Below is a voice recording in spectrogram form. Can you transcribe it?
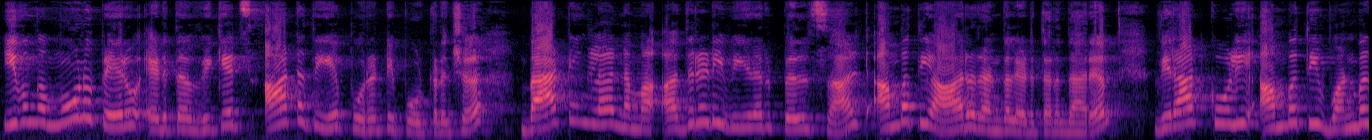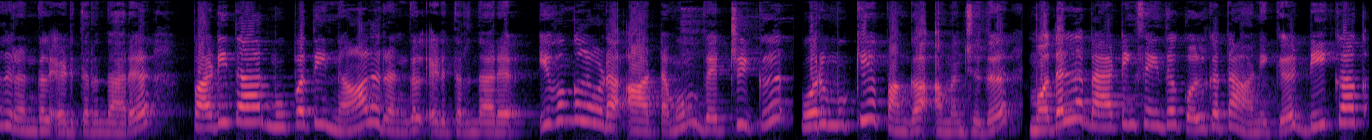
இவங்க மூணு பேரும் எடுத்த விக்கெட்ஸ் ஆட்டத்தையே புரட்டி போட்டுருச்சு. பேட்டிங்ல நம்ம அதிரடி வீரர் பில் சால்ட் ஐம்பத்தி ஆறு ரன்கள் எடுத்திருந்தாரு. விராட் கோலி ஐம்பத்தி ஒன்பது ரன்கள் எடுத்திருந்தாரு. படிதார் முப்பத்தி நாலு ரன்கள் எடுத்திருந்தாரு. இவங்களோட ஆட்டமும் வெற்றிக்கு ஒரு முக்கிய பங்கா அமைஞ்சது. முதல்ல பேட்டிங் செய்த கொல்கத்தா அணிக்கு டிகாக்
